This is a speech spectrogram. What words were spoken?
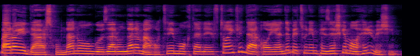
برای درس خوندن و گذروندن مقاطع مختلف تا اینکه در آینده بتونیم پزشک ماهری بشیم.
